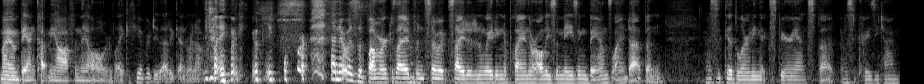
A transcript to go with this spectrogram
my own band cut me off, and they all were like, "If you ever do that again, we're not playing with you anymore." And it was a bummer because I had been so excited and waiting to play, and there were all these amazing bands lined up, and it was a good learning experience, but it was a crazy time.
